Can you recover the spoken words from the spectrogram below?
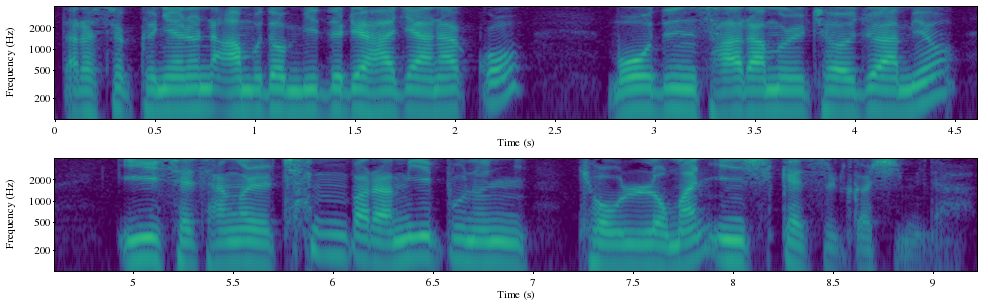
따라서 그녀는 아무도 믿으려 하지 않았고 모든 사람을 저주하며 이 세상을 찬바람이 부는 겨울로만 인식했을 것입니다.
